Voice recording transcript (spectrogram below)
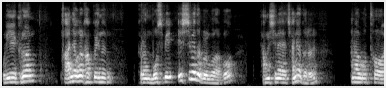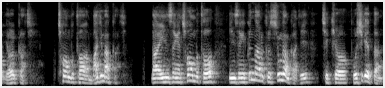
우리의 그런 반역을 갖고 있는 그런 모습이 있음에도 불구하고 당신의 자녀들을 하나부터 열까지, 처음부터 마지막까지, 나의 인생의 처음부터 인생이 끝나는 그 순간까지 지켜보시겠다는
